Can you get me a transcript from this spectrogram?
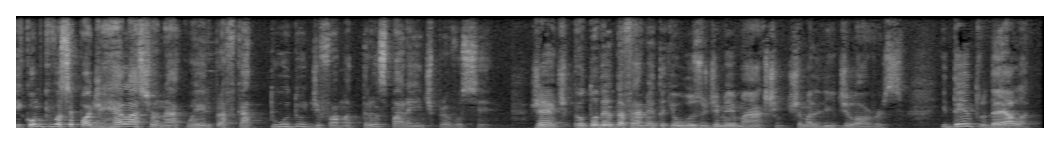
e como que você pode relacionar com ele para ficar tudo de forma transparente para você. Gente, eu estou dentro da ferramenta que eu uso de e-mail marketing, chama Lead Lovers, e dentro dela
